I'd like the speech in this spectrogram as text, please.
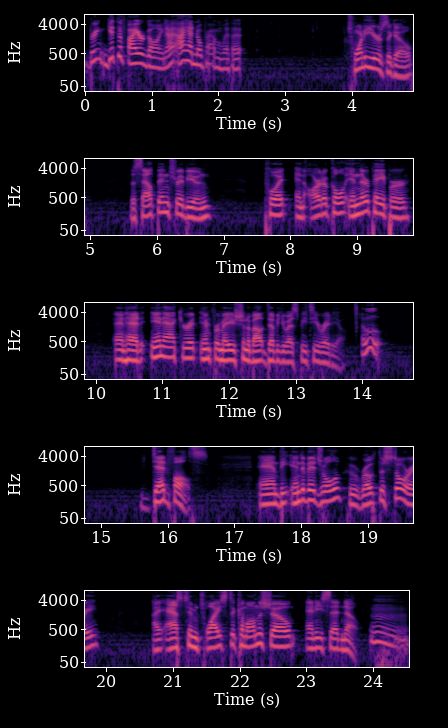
Bring get the fire going. I, I had no problem with it. 20 years ago, the South Bend Tribune put an article in their paper and had inaccurate information about WSBT radio. Ooh. Dead false. And the individual who wrote the story, I asked him twice to come on the show, and he said no. Mm.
